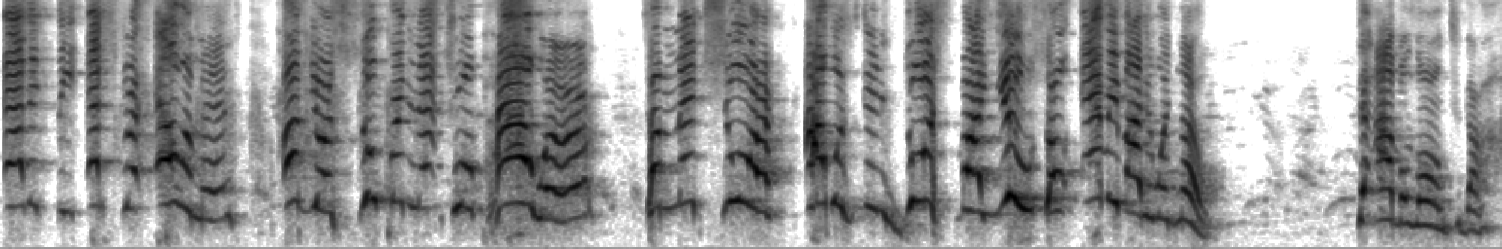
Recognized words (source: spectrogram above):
added the extra element of your supernatural power to make sure I was endorsed by you so everybody would know that I belong to God.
